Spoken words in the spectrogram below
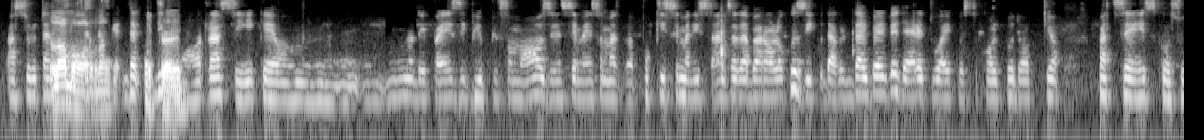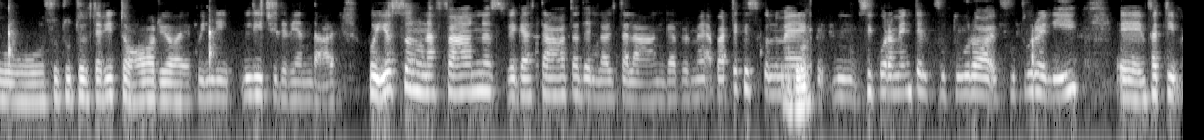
assolutamente. La Morra. De, okay. Di Morra, sì, che è un, uno dei paesi più, più, famosi, insieme insomma, a pochissima distanza da Barolo, così da, dal Belvedere tu hai questo colpo d'occhio pazzesco su, su, tutto il territorio e quindi lì ci devi andare. Poi io sono una fan sfegatata dell'Alta Langa, per me, a parte che secondo me uh-huh. sicuramente il futuro, il futuro, è lì, e infatti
